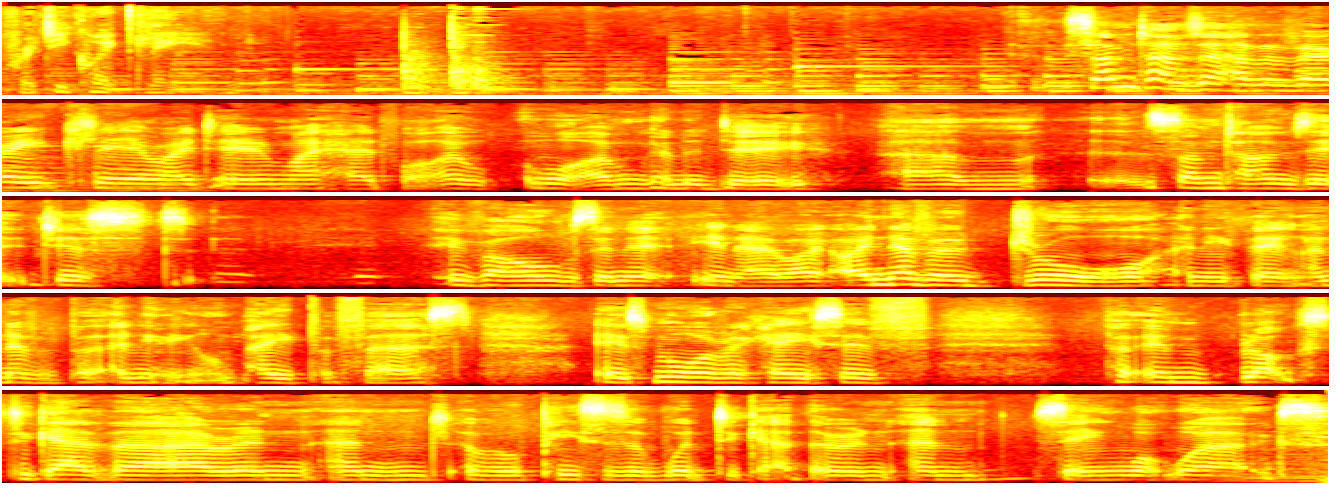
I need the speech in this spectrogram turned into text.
pretty quickly. Sometimes I have a very clear idea in my head what, I, what I'm going to do. Um, sometimes it just evolves and it, you know, I, I never draw anything, I never put anything on paper first. It's more of a case of putting blocks together and, and or pieces of wood together and, and seeing what works.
